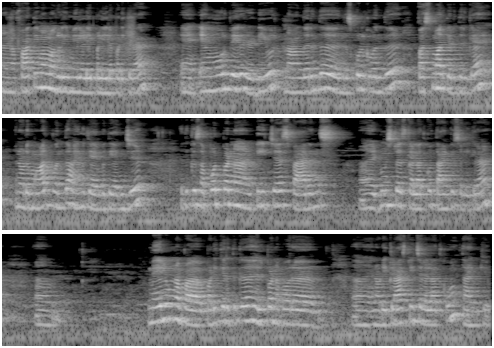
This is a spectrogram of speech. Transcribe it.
நான் ஃபாத்திமா மகளிர் மேல்நிலைப் பள்ளியில் படிக்கிறேன். எ- என் ஊர் பேர் ரெட்டியூர். நான் அங்கேருந்து இந்த ஸ்கூலுக்கு வந்து ஃபஸ்ட் மார்க் எடுத்திருக்கேன். என்னோடய மார்க் வந்து ஐநூற்றி ஐம்பத்தி அஞ்சு. இதுக்கு சப்போர்ட் பண்ண டீச்சர்ஸ் பேரண்ட்ஸ் ஹெட்மிஸ்டர்ஸ்க்கு எல்லாத்துக்கும் தேங்க்யூ சொல்லிக்கிறேன். மேலும் நான் ப படிக்கிறதுக்கு ஹெல்ப் பண்ண போகிற என்னுடைய கிளாஸ் டீச்சர் எல்லாத்துக்கும் தேங்க்யூ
